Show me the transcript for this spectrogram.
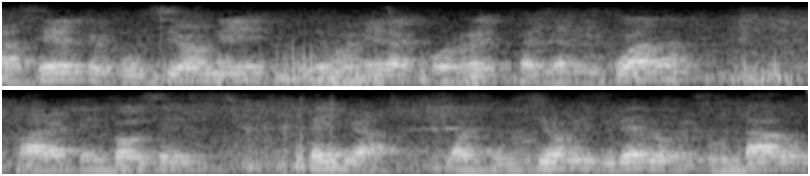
hacer que funcione de manera correcta y adecuada para que entonces tenga las funciones y dé los resultados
